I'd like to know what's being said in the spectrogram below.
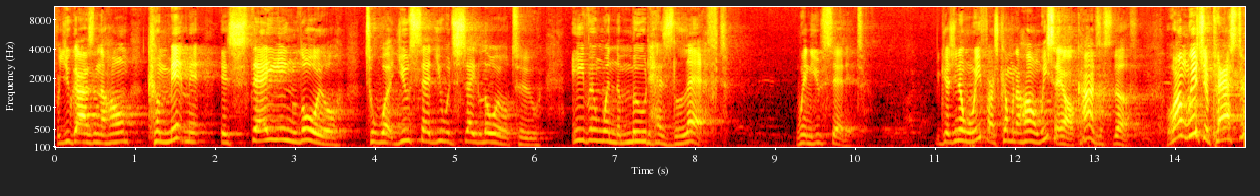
for you guys in the home, commitment is staying loyal to what you said you would stay loyal to, even when the mood has left when you said it. Because you know, when we first come into home, we say all kinds of stuff. Oh, I'm with you, Pastor.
